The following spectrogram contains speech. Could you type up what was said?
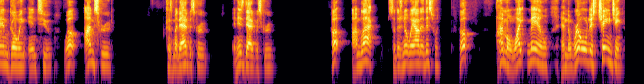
am going into, well, I'm screwed because my dad was screwed and his dad was screwed Oh, I'm black, so there's no way out of this one. Oh, I'm a white male and the world is changing.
